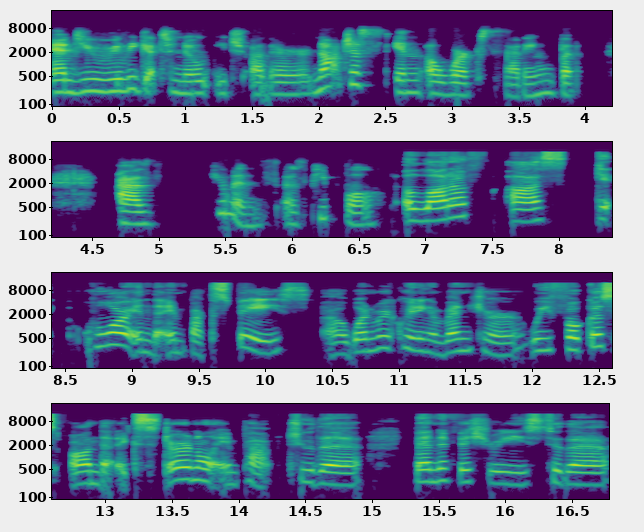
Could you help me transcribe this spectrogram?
and you really get to know each other, not just in a work setting, but as humans, as people. a lot of us get, who are in the impact space, uh, when we're creating a venture, we focus on the external impact to the beneficiaries, to the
